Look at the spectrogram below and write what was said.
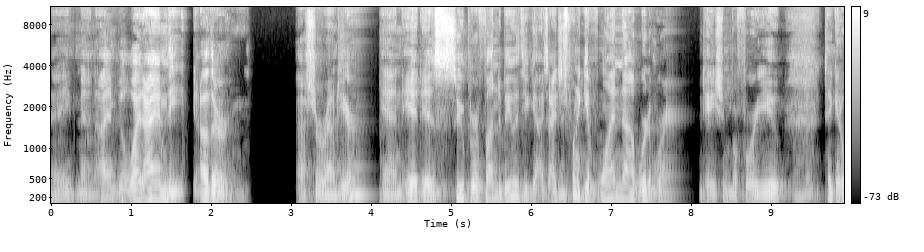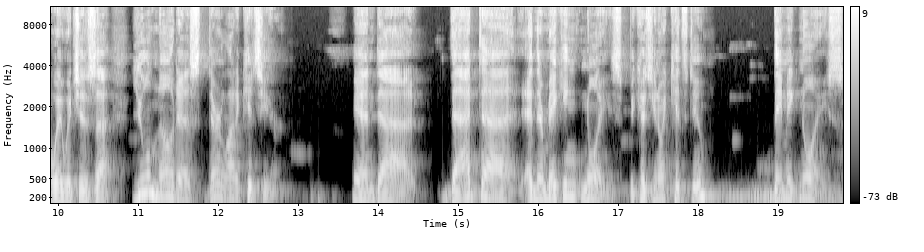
Amen. I am Bill White. I am the other pastor around here, and it is super fun to be with you guys. I just want to give one uh, word of orientation before you take it away, which is uh, you'll notice there are a lot of kids here, and uh, that uh, and they're making noise because you know what kids do? They make noise.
